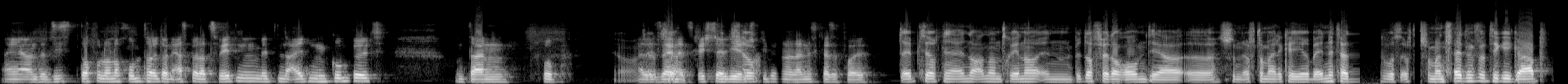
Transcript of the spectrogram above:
Naja, und dann siehst du doch wohl auch noch rumtoltern, erst bei der zweiten mit einem alten Gumpelt und dann, bupp, Ja, alle seine ja- Spiele in der Landesklasse voll. da gibt's ja auch den einen oder anderen Trainer in Bitterfelder Raum, der äh, schon öfter meine Karriere beendet hat, wo es öfter schon mal einen Zeitungsartikel gab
